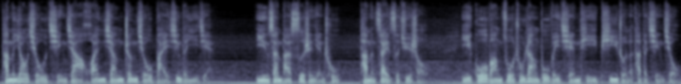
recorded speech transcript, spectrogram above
他们要求请假还乡征求百姓的意见。因三百四十年初，他们再次聚首，以国王做出让步为前提，批准了他的请求。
